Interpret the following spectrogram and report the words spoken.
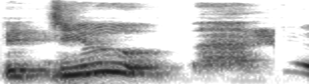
Did you?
